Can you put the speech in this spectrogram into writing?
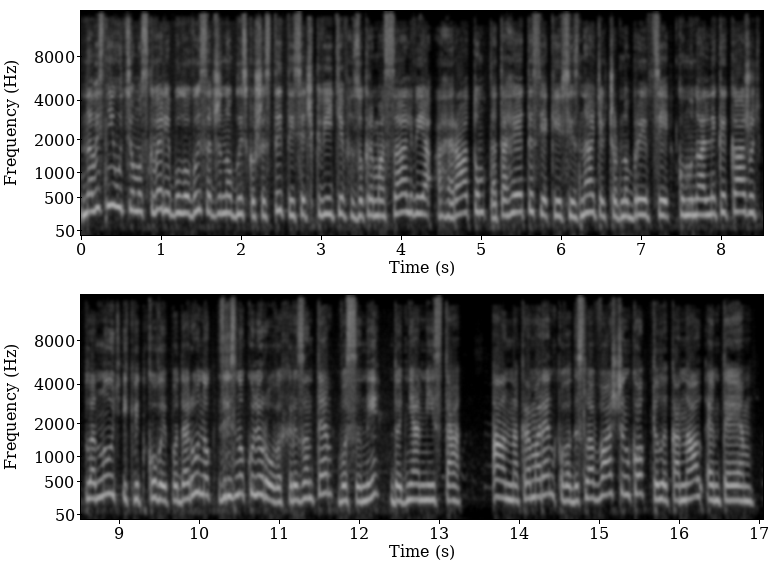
Навесні у цьому сквері було висаджено близько шести тисяч квітів, зокрема сальвія, агератум та тагетис, який всі знають як чорнобривці. Комунальники кажуть, планують і квітковий подарунок з різнокольорових хризантем восени до Дня міста. Анна Крамаренко, Владислав Ващенко, телеканал МТМ.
